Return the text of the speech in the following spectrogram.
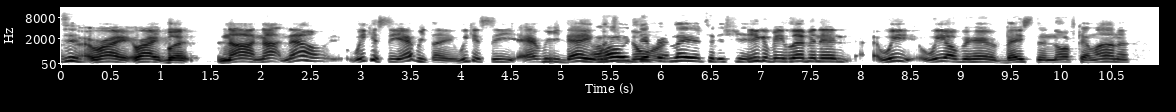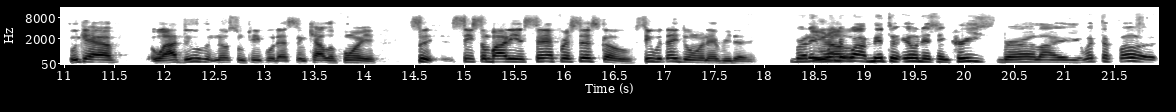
right, right, but nah, not now. We can see everything. We can see every day a whole different layer to the shit. You could be living in we we over here based in North Carolina. We could have well, I do know some people that's in California so, see somebody in San Francisco, see what they doing every day. Bro, they you wonder know? why mental illness increased, bro. Like, what the fuck?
